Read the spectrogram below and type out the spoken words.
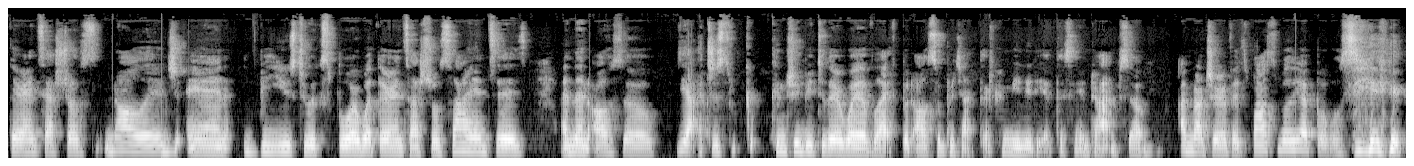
their ancestral knowledge and be used to explore what their ancestral science is and then also yeah just c- contribute to their way of life but also protect their community at the same time so I'm not sure if it's possible yet, but we'll see.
